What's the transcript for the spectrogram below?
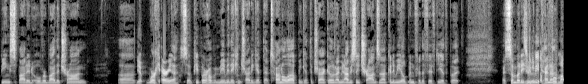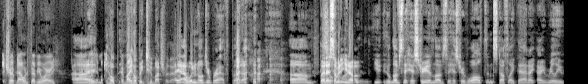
being spotted over by the Tron uh, Yep. work area. So people are hoping maybe they can try to get that tunnel up and get the track going. I mean, obviously Tron's not going to be open for the 50th, but as somebody It's going who to be up kind for of, my trip now in February. I, am, I hope, am I hoping too much for that? I, I wouldn't hold your breath, but uh, um, but as somebody you know you, who loves the history and loves the history of Walt and stuff like that, I, I really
